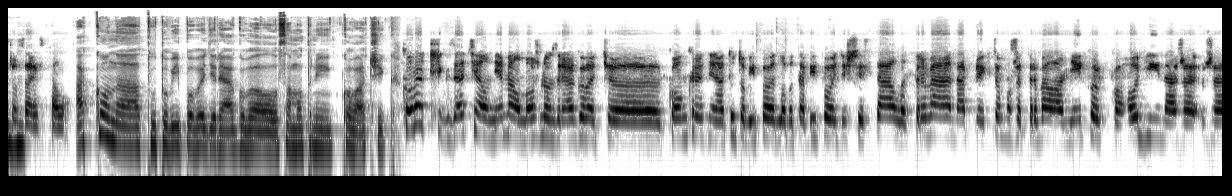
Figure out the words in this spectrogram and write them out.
Čo mm-hmm. sa aj stalo. Ako na túto výpoveď reagoval samotný Kovačik? Kovačik zatiaľ nemal možnosť reagovať uh, konkrétne na túto výpoveď, lebo tá výpoveď ešte stále trvá, napriek tomu, že trvala niekoľko hodín a že, že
